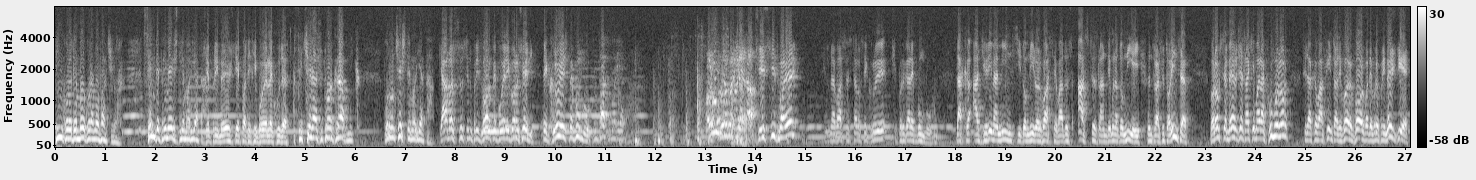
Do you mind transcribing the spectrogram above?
dincolo de măgura novacilor. Semn de primejdie, Maria ta. Ce primejdie poate fi boierele cudă? Se cere ajutor grabnic. Poruncește, Maria ta. Cheamă sus în prizor pe boierii gorjeni, pe gruie și pe bumbu. Îndată, Maria ta. Poruncă, Maria ta. Cinstiți boieri și dumneavoastră starose gruie și părgare bumbu. Dacă agerimea minții domnilor voastre v-a dus astăzi la îndemâna domniei într-o ajutorință, vă rog să mergeți la chemarea fumurilor și dacă va fi într-adevăr vorba de vreo primejdie,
